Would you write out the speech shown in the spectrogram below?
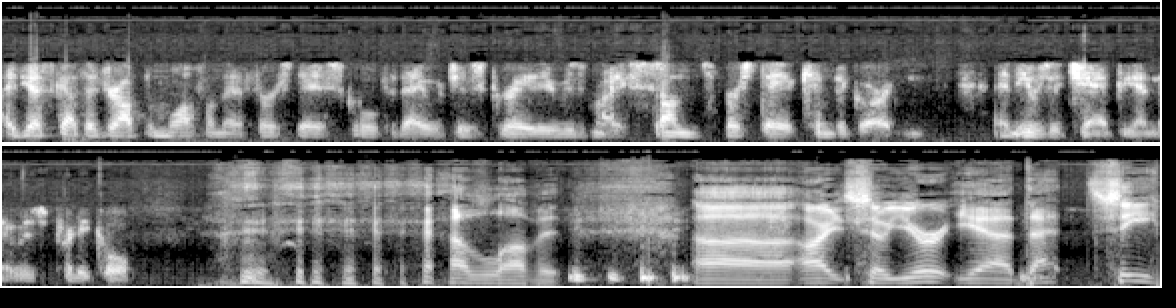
I just got to drop them off on their first day of school today, which is great. It was my son's first day of kindergarten, and he was a champion. It was pretty cool. I love it. uh, all right, so you're yeah. That see,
